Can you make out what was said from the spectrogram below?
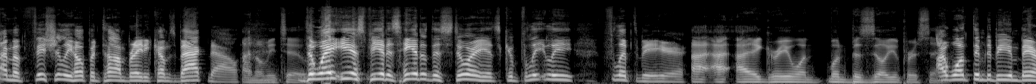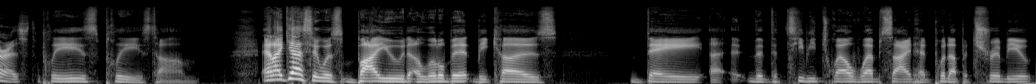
I'm officially hoping Tom Brady comes back now. I know me too. The way ESPN has handled this story has completely flipped me here. I, I, I agree one one bazillion percent. I want them to be embarrassed. please, please, Tom. And I guess it was bayoued a little bit because they uh, the the TB12 website had put up a tribute.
